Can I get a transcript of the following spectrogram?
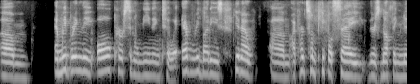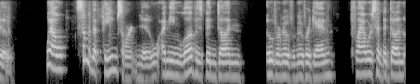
um, and we bring the all personal meaning to it. Everybody's, you know, um, I've heard some people say there's nothing new. Well, some of the themes aren't new. I mean, love has been done over and over and over again. Flowers have been done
